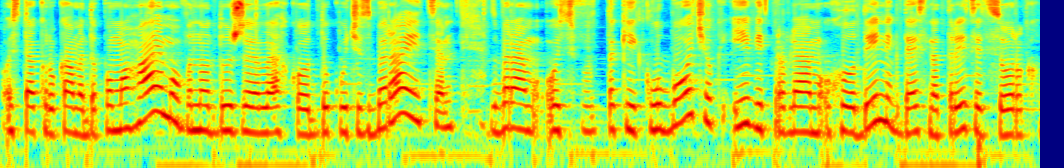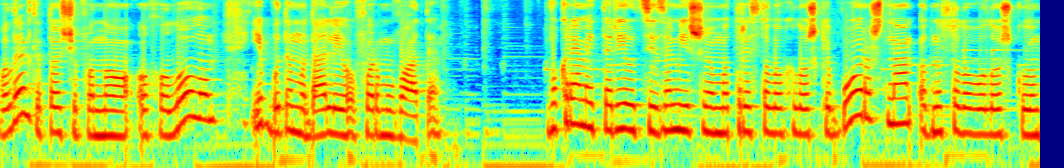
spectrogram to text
Ось так руками допомагаємо, воно дуже легко до кучі збирається. Збираємо ось в такий клубочок і відправляємо у холодильник десь на 30-40 хвилин для того, щоб воно охололо, і будемо далі його формувати. В окремій тарілці замішуємо 3 столових ложки борошна, 1 столову ложку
